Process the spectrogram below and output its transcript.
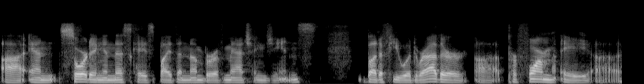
uh, and sorting in this case by the number of matching genes. But if you would rather uh, perform a uh,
